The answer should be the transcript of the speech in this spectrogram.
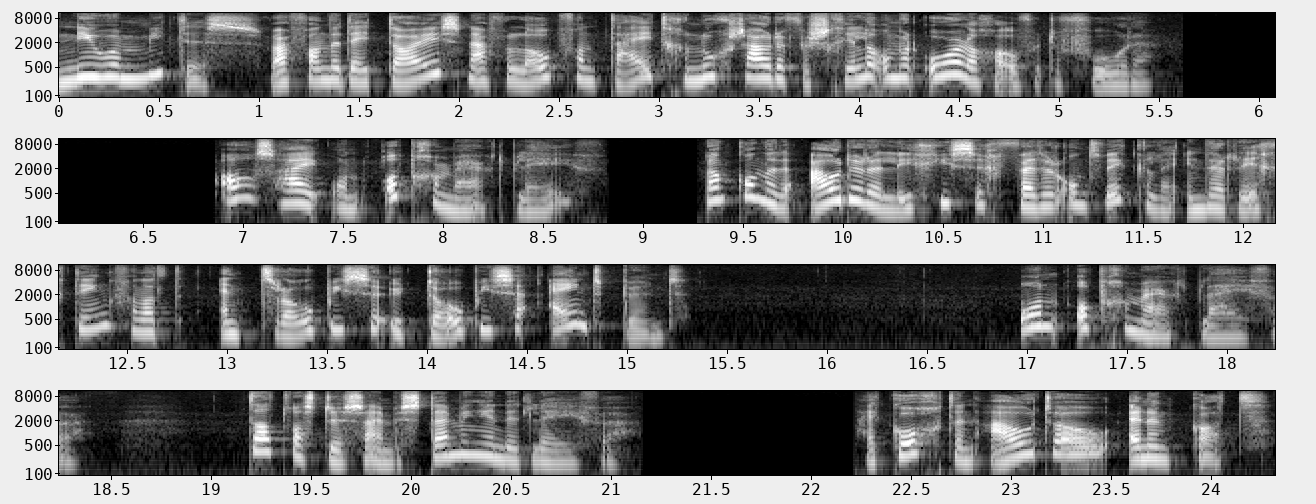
nieuwe mythes, waarvan de details na verloop van tijd genoeg zouden verschillen om er oorlog over te voeren. Als hij onopgemerkt bleef, dan konden de oude religies zich verder ontwikkelen in de richting van het entropische, utopische eindpunt. Onopgemerkt blijven. Dat was dus zijn bestemming in dit leven. Hij kocht een auto en een kat.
